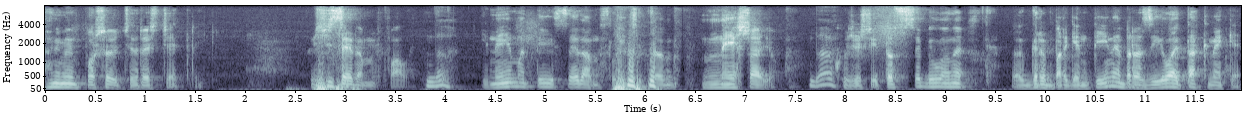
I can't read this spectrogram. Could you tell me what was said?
Oni meni pošalju 44. Više sedam mi fali. da, I nema ti sedam sličica, ne šalju. da. Kužiš, i to su sve bilo one grb Argentine, Brazila i tak neke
